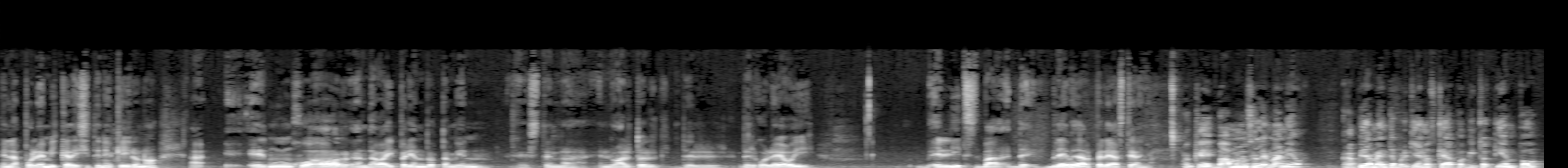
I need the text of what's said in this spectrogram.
en la polémica de si tenía que ir o no. Ah, es muy buen jugador, andaba ahí peleando también este, en, la- en lo alto del, del- del goleo y el Leeds va, de- debe dar pelea este año. Ok, vámonos a Alemania. Rápidamente, porque ya nos queda poquito tiempo.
